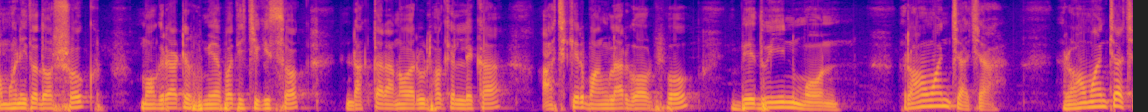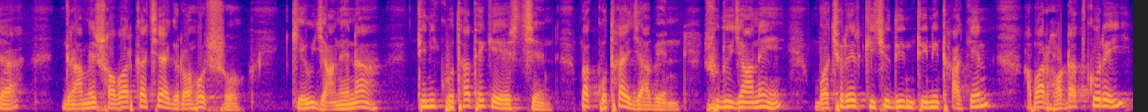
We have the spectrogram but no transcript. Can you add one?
সম্মানিত দর্শক, মগরাটের হোমিওপ্যাথি চিকিৎসক ডাক্তার আনোয়ারুল হকের লেখা আজকের বাংলার গল্প, বেদুইন মন। রহমান চাচা রহমান চাচা গ্রামের সবার কাছে এক রহস্য। কেউ জানে না তিনি কোথা থেকে এসছেন বা কোথায় যাবেন। শুধু জানে বছরের কিছুদিন তিনি থাকেন, আবার হঠাৎ করেই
